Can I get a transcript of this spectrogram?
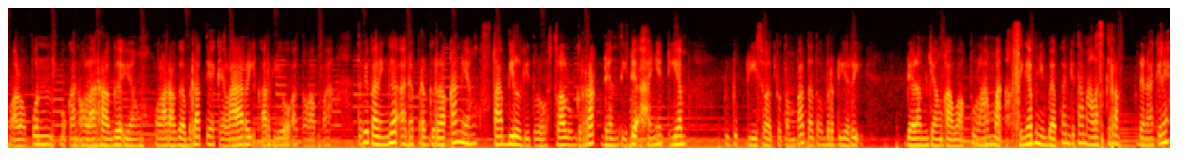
Walaupun bukan olahraga yang olahraga berat ya kayak lari, kardio atau apa. Tapi paling nggak ada pergerakan yang stabil gitu loh, selalu gerak dan tidak hanya diam duduk di suatu tempat atau berdiri dalam jangka waktu lama sehingga menyebabkan kita malas gerak. Dan akhirnya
